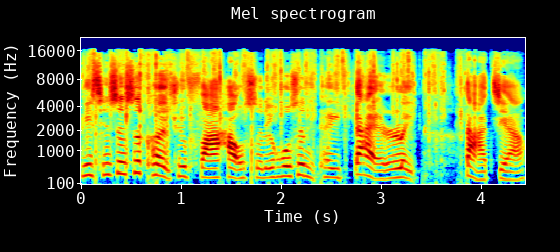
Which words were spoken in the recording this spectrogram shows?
你其实是可以去发号施令，或是你可以带领。大家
